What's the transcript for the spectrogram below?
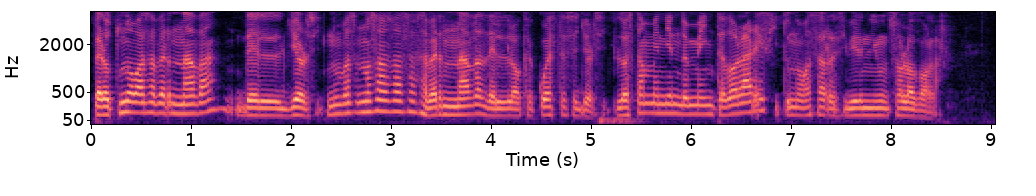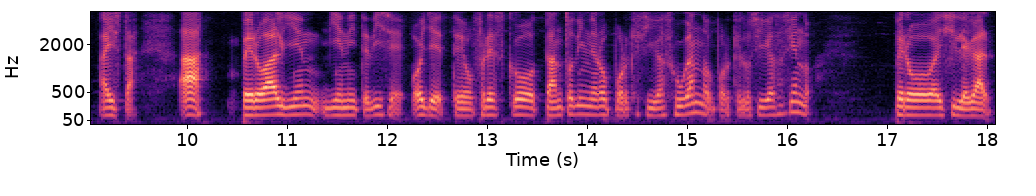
pero tú no vas a ver nada del jersey, no vas, no vas a saber nada de lo que cuesta ese jersey. Lo están vendiendo en 20 dólares y tú no vas a recibir ni un solo dólar. Ahí está. Ah, pero alguien viene y te dice, oye, te ofrezco tanto dinero porque sigas jugando, porque lo sigas haciendo. Pero es ilegal.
